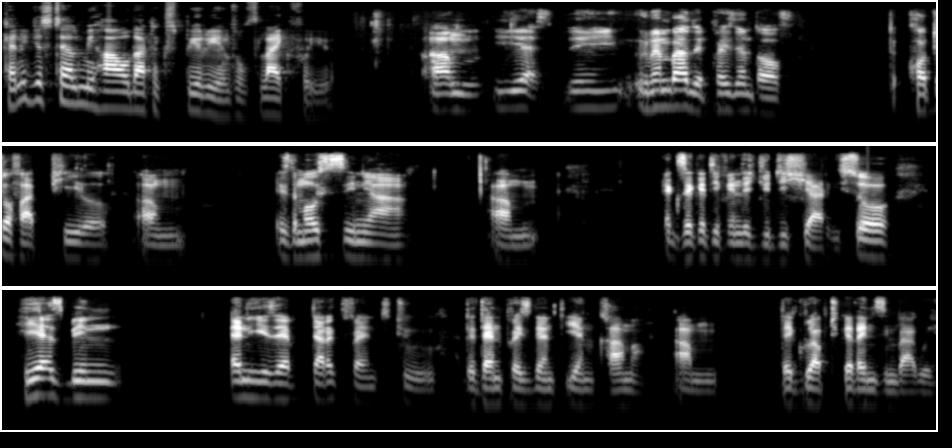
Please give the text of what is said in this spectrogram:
can you just tell me how that experience was like for you? Um, yes, the, remember the president of the Court of Appeal um, is the most senior um, executive in the judiciary. So he has been, and he's a direct friend to the then president Ian Khama. Um, they grew up together in Zimbabwe.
